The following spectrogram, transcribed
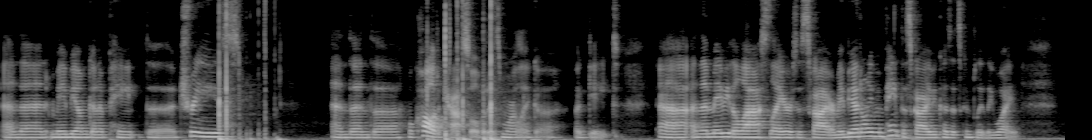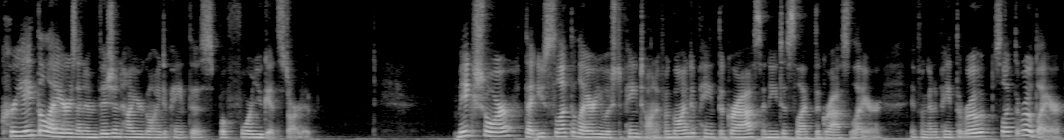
and then maybe I'm gonna paint the trees and then the, we'll call it a castle, but it's more like a, a gate. Uh, and then maybe the last layer is the sky, or maybe I don't even paint the sky because it's completely white. Create the layers and envision how you're going to paint this before you get started. Make sure that you select the layer you wish to paint on. If I'm going to paint the grass, I need to select the grass layer. If I'm going to paint the road, select the road layer.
